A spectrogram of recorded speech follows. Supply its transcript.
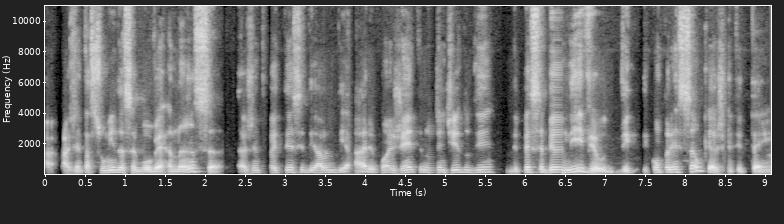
A, a gente assumindo essa governança, a gente vai ter esse diálogo diário com a gente no sentido de, de perceber o nível de, de, compreensão que a gente tem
